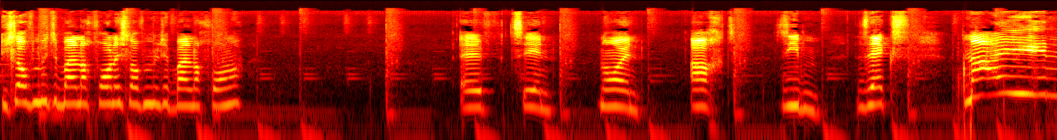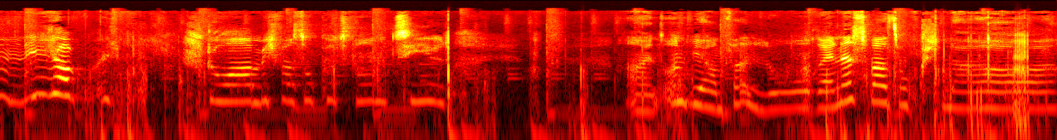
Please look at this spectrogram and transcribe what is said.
Ich laufe mit dem Ball nach vorne, ich laufe mit dem Ball nach vorne. 11, 10, 9, 8, 7, 6. Nein! Ich hab. Ich gestorben. Ich war so kurz vor dem Ziel. Eins. Und wir haben verloren. Es war so klar.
